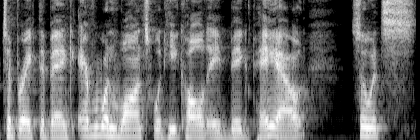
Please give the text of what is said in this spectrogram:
to break the bank. Everyone wants what he called a big payout. So it's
